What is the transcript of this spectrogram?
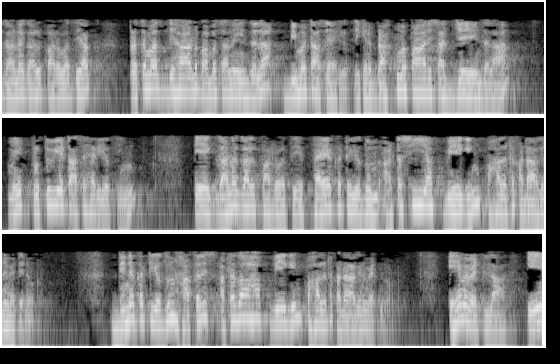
ඝනගල් පර්වතයක් ප්‍රථම ධ්‍යාන බඹතලේ ඉඳලා බිමට අතහැරියොත් ඒ කියන්නේ බ්‍රහ්ම පාරිසජ්ජයේ ඉඳලා මේ පෘථුවියට අතහැරියොතින් ඒ ඝනගල් පර්වතයේ පැයකට යොදුන් 800ක් වේගින් පහළට කඩාගෙන වැටෙනවා. දිනකට යොදුන් 48000ක් වේගින් පහළට කඩාගෙන වැටෙනවා. එහෙම වැටිලා ඒ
